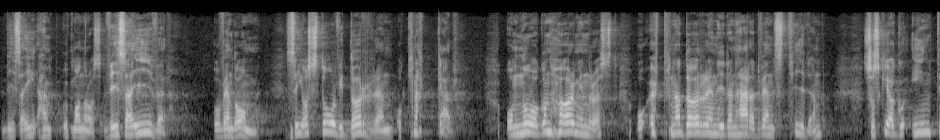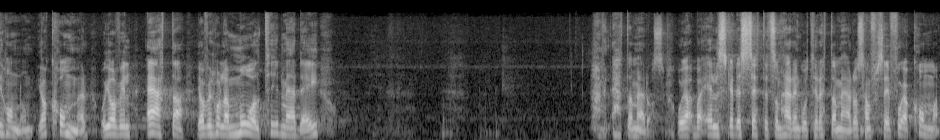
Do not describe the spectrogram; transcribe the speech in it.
visa, han uppmanar oss, visa iver och vänd om. Se, jag står vid dörren och knackar. Om någon hör min röst och öppnar dörren i den här adventstiden så ska jag gå in till honom. Jag kommer och jag vill äta, jag vill hålla måltid med dig. Han vill äta med oss. Och jag bara älskar det sättet som Herren går till rätta med oss. Han säger, får jag komma?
